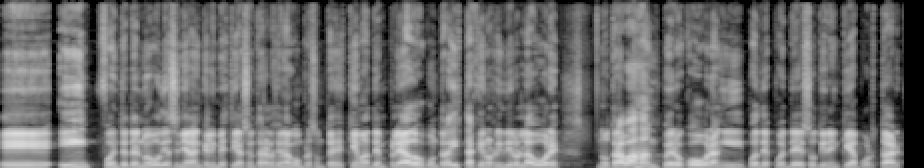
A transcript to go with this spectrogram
y fuentes del Nuevo Día señalan que la investigación está relacionada con presuntos esquemas de empleados o contratistas que no rindieron labores, no trabajan, pero cobran y pues después de eso tienen que aportar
